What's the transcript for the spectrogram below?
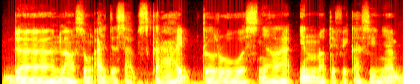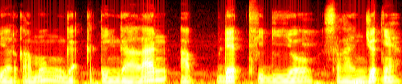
Dan langsung aja subscribe terus nyalain notifikasinya biar kamu nggak ketinggalan update video selanjutnya.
